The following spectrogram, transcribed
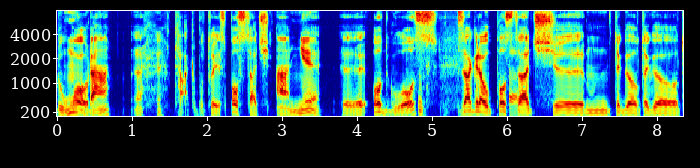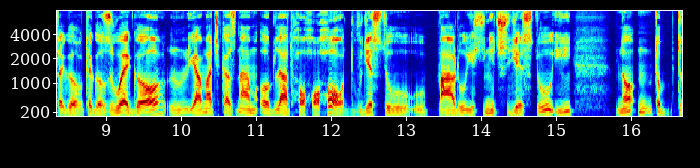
rumora, tak, bo to jest postać, a nie e, odgłos. Zagrał postać tego, tego, tego, tego złego. Ja Maćka znam od lat ho, ho, ho, dwudziestu paru, jeśli nie trzydziestu i no, to, to,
